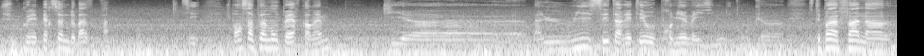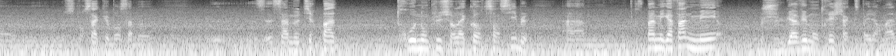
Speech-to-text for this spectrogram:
je ne connais personne de base. Enfin, je pense un peu à mon père quand même, qui euh, bah, lui s'est arrêté au premier Amazing. Donc euh, c'était pas un fan. Hein. C'est pour ça que bon, ça me ça, me tire pas trop non plus sur la corde sensible. Euh, c'est pas un méga fan, mais je lui avais montré chaque Spider-Man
